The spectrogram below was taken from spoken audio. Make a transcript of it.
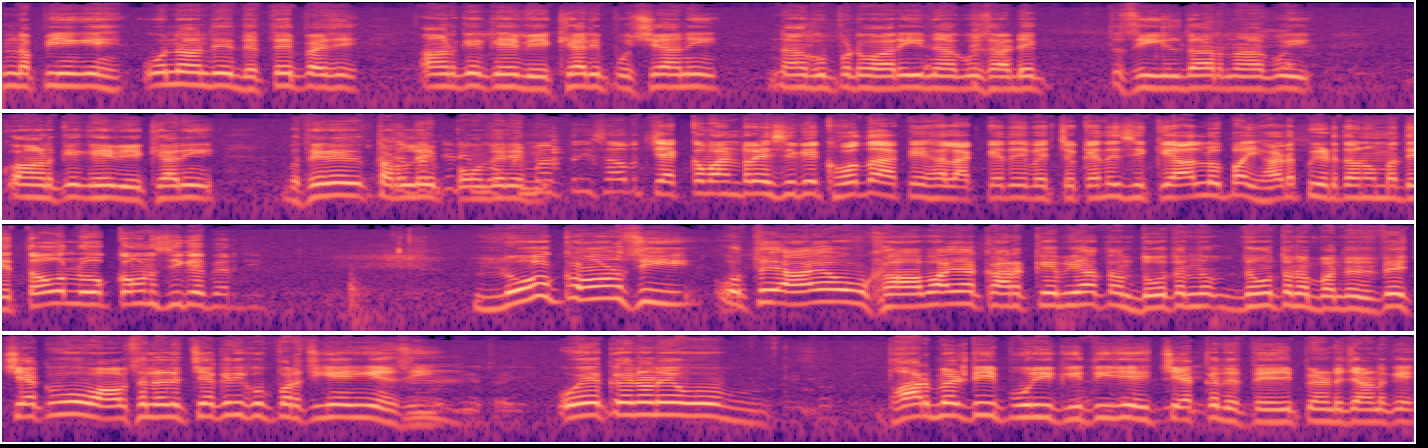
ਨੱਪੀਆਂ ਗਏ ਉਹਨਾਂ ਦੇ ਦਿੱਤੇ ਪੈਸੇ। ਆਣ ਕੇ ਕਿਸੇ ਵੇਖਿਆ ਨਹੀਂ ਪੁੱਛਿਆ ਨਹੀਂ। ਨਾ ਕੋਈ ਪਟਵਾਰੀ ਨਾ ਕੋਈ ਸਾਡੇ ਤਹਿਸੀਲਦਾਰ ਨਾ ਕੋਈ ਆਣ ਕੇ ਕਿਸੇ ਵੇਖਿਆ ਨਹੀਂ। ਬਥੇਰੇ ਤਰਲੇ ਪਾਉਂਦੇ ਨੇ ਮੰਤਰੀ ਸਾਹਿਬ ਚੈੱਕ ਵੰਡ ਰਹੇ ਸੀਗੇ ਖੁਦ ਆ ਕੇ ਹਲਾਕੇ ਦੇ ਵਿੱਚ ਕਹਿੰਦੇ ਸੀ ਕਿ ਆ ਲੋ ਭਾਈ ਹੜ ਪੀੜਤਾਂ ਨੂੰ ਮੈਂ ਦਿੱਤਾ। ਉਹ ਲੋਕ ਕੌਣ ਸੀਗੇ ਫਿਰ ਜੀ? ਲੋਕ ਕੌਣ ਸੀ? ਉੱਥੇ ਆਇਆ ਉਹ ਵਿਖਾਵਾ ਜਾਂ ਕਰਕੇ ਵੀ ਆ ਤੁਹਾਨੂੰ ਦੋ ਤਿੰਨ ਦੋ ਤਿੰਨ ਬੰਦੇ ਦਿੱਤੇ। ਚੈੱਕ ਵੀ ਉਹ ਵਾਪਸ ਲੈ ਲਏ ਚੈੱਕ ਦੀ ਕੋਈ ਪਰਚੀਆਂ ਹੀ ਨਹੀਂ ਸੀ। ਉਹ ਇੱਕ ਇਹਨਾਂ ਨੇ ਉਹ ਫਾਰਮੈਲਿਟੀ ਪੂਰੀ ਕੀਤੀ ਜੇ ਚੈੱਕ ਦਿੱਤੇ ਜੀ ਪਿੰਡ ਜਾਣ ਕੇ।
